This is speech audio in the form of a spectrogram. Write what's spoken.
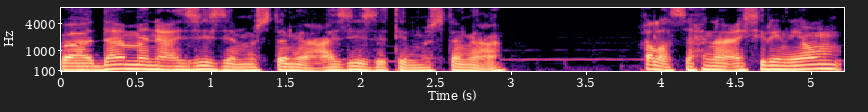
فدائما عزيزي المستمع عزيزتي المستمعة خلاص إحنا عشرين يوم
